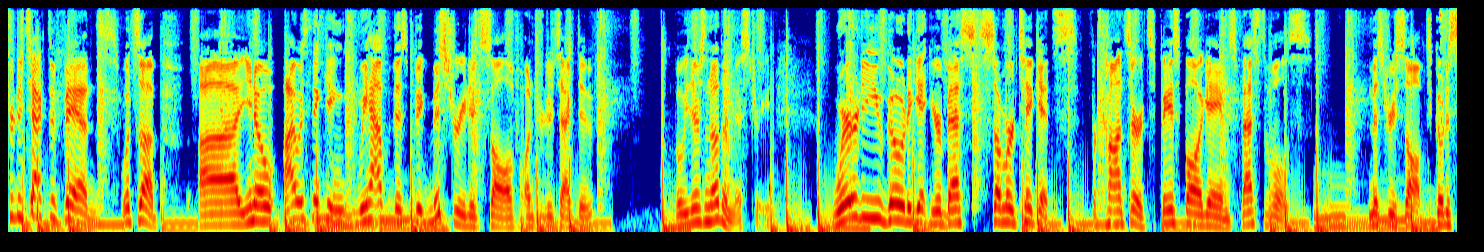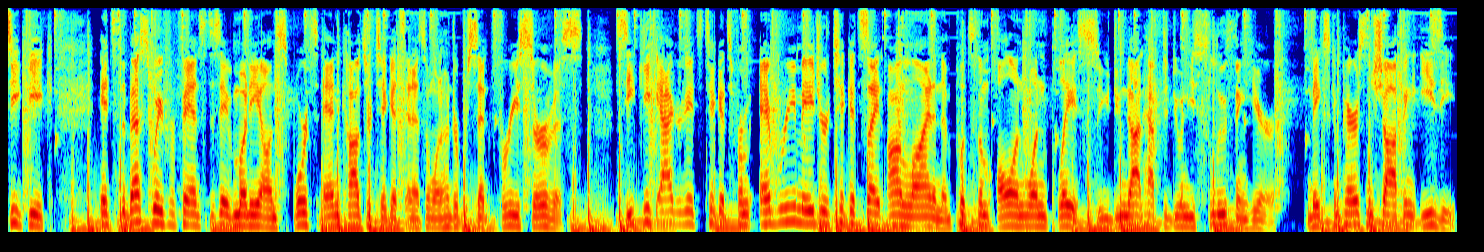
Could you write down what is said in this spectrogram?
True Detective fans, what's up? Uh, you know, I was thinking we have this big mystery to solve on True Detective, but there's another mystery. Where do you go to get your best summer tickets for concerts, baseball games, festivals? Mystery solved. Go to SeatGeek. It's the best way for fans to save money on sports and concert tickets, and it's a 100% free service. SeatGeek aggregates tickets from every major ticket site online and then puts them all in one place, so you do not have to do any sleuthing here. Makes comparison shopping easy.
